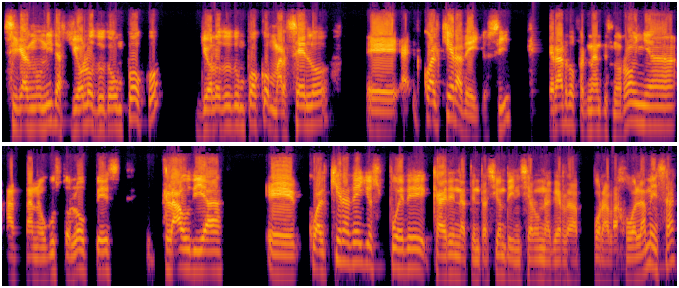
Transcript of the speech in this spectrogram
sigan unidas. Yo lo dudo un poco, yo lo dudo un poco, Marcelo, eh, cualquiera de ellos, ¿sí? Gerardo Fernández Noroña, Adán Augusto López, Claudia, eh, cualquiera de ellos puede caer en la tentación de iniciar una guerra por abajo de la mesa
